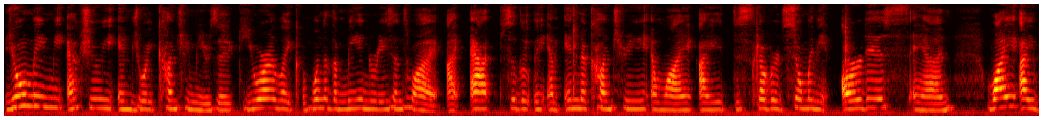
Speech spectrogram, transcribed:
you made me actually enjoy country music. You are like one of the main reasons why I absolutely am in the country and why I discovered so many artists and why I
